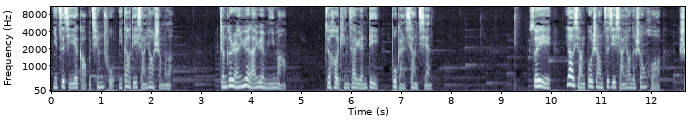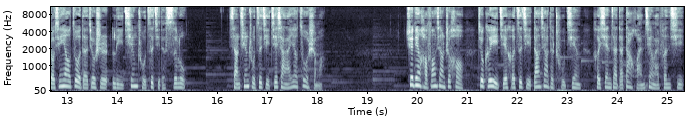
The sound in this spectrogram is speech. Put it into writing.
你自己也搞不清楚你到底想要什么了，整个人越来越迷茫，最后停在原地不敢向前。所以，要想过上自己想要的生活，首先要做的就是理清楚自己的思路，想清楚自己接下来要做什么。确定好方向之后，就可以结合自己当下的处境和现在的大环境来分析。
